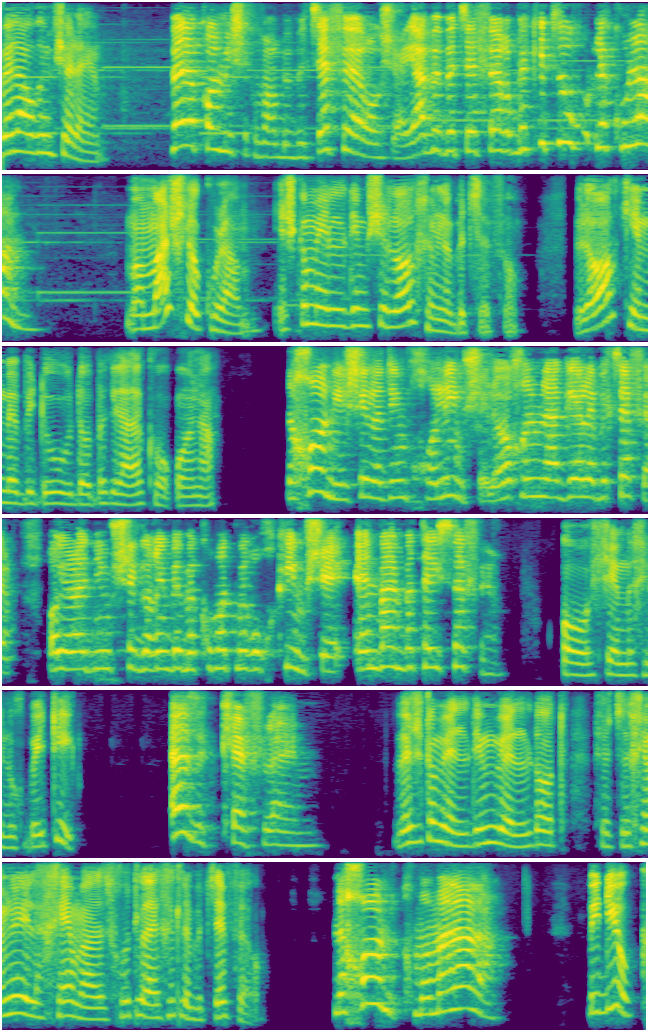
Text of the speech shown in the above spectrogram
ולהורים שלהם. ולכל מי שכבר בבית ספר, או שהיה בבית ספר, בקיצור, לכולם. ממש לא כולם. יש גם ילדים שלא הולכים לבית ספר. ולא רק כי הם בבידוד או בגלל הקורונה. נכון, יש ילדים חולים שלא יכולים להגיע לבית ספר, או ילדים שגרים במקומות מרוחקים שאין בהם בתי ספר. או שהם בחינוך ביתי. איזה כיף להם. ויש גם ילדים וילדות שצריכים להילחם על הזכות ללכת לבית ספר. נכון, כמו מלאלה. בדיוק.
